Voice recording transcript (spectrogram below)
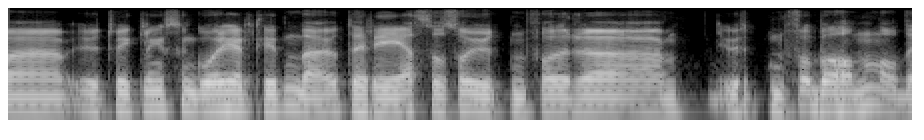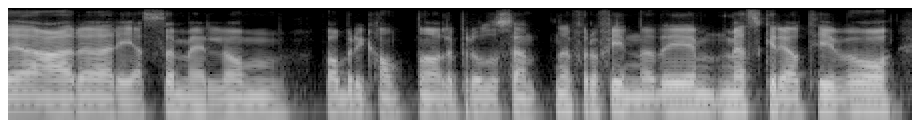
uh, utvikling som går hele tiden. Det er jo et race også utenfor, uh, utenfor, banen. Og det er uh, racet mellom fabrikantene eller produsentene for å finne de mest kreative og,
